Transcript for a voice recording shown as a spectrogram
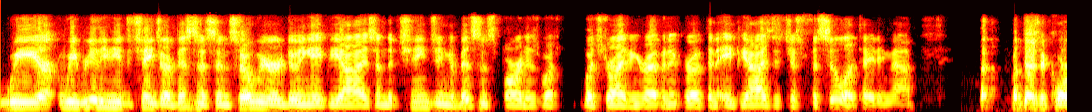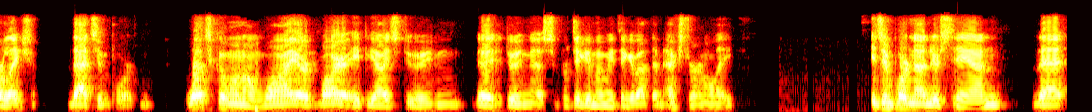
we are we really need to change our business and so we are doing apis and the changing a business part is what what's driving revenue growth and apis is just facilitating that but but there's a correlation. That's important. What's going on? Why are why are APIs doing uh, doing this? Particularly when we think about them externally, it's important to understand that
